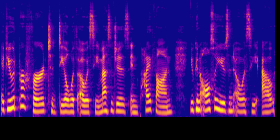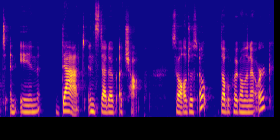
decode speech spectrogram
if you would prefer to deal with OSC messages in Python, you can also use an OSC out and in DAT instead of a chop. So I'll just, oh, double click on the network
